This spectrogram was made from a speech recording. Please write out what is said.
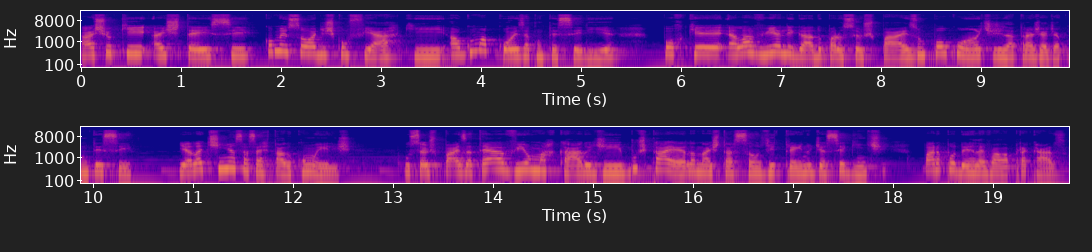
Acho que a Stacy começou a desconfiar que alguma coisa aconteceria, porque ela havia ligado para os seus pais um pouco antes da tragédia acontecer, e ela tinha se acertado com eles os seus pais até haviam marcado de buscar ela na estação de trem no dia seguinte para poder levá-la para casa.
